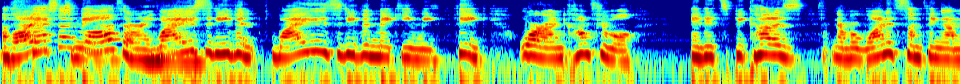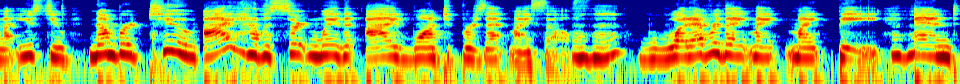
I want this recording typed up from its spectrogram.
affect Why is that me? bothering why me? is it even why is it even making me think or uncomfortable? And it's because number one, it's something I'm not used to. Number two, I have a certain way that I want to present myself, Mm-hmm. whatever that might might be. And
